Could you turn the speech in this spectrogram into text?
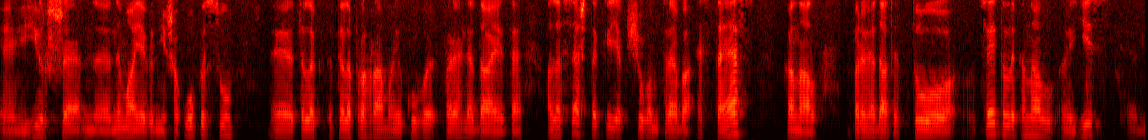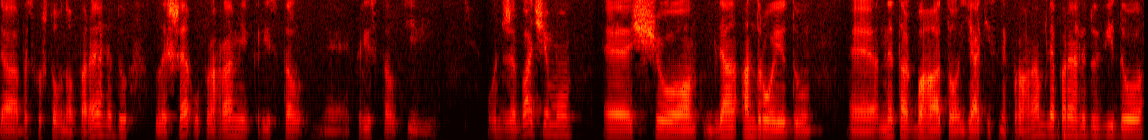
е, гірше е, немає вірніше опису е, теле, телепрограми, яку ви переглядаєте. Але все ж таки, якщо вам треба СТС канал переглядати, то цей телеканал є для безкоштовного перегляду лише у програмі Crystal, Crystal TV. Отже, бачимо, що для Android е, не так багато якісних програм для перегляду відео.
